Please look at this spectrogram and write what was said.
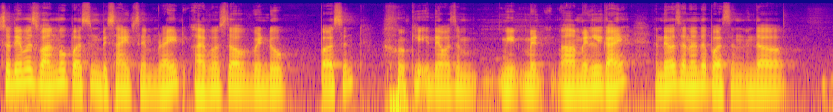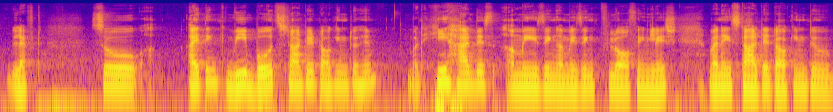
so there was one more person besides him, right? I was the window person. okay, there was a mid, mid, uh, middle guy, and there was another person in the left. So I think we both started talking to him, but he had this amazing, amazing flow of English. When I started talking to,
